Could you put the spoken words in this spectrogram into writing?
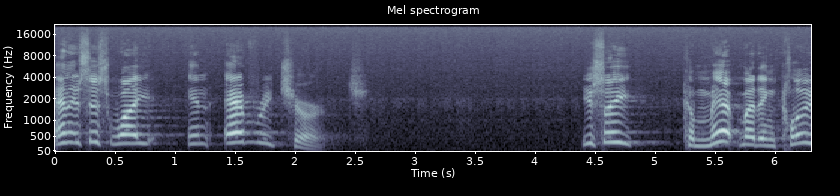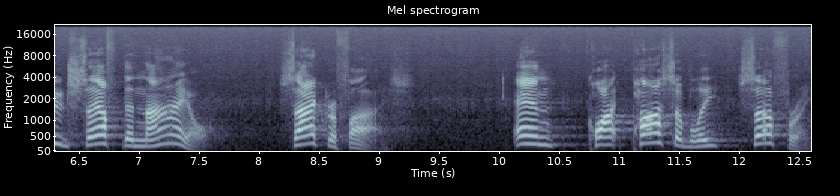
And it's this way in every church. You see, commitment includes self denial, sacrifice, and quite possibly suffering.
